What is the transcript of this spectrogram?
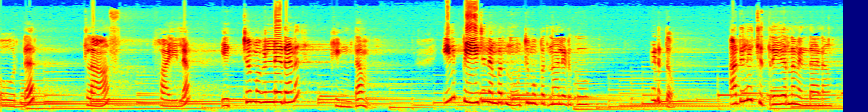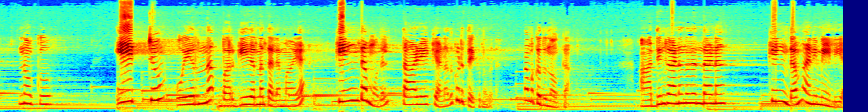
order class phylum ഏറ്റവും മുകളിലേതാണ് കിങ്ഡം. ഇനി പേജ് നമ്പർ നൂറ്റി മുപ്പത്തിനാല് എടുക്കൂ. എടുത്തോ? അതിലെ ചിത്രീകരണം എന്താണ്? നോക്കൂ. ഏറ്റവും ഉയർന്ന വർഗീകരണ തലമായ കിങ്ഡം മുതൽ താഴേക്കാണ് അത് കൊടുത്തേക്കുന്നത്. നമുക്കത് നോക്കാം. ആദ്യം കാണുന്നത് എന്താണ്? കിങ്ഡം അനിമേലിയ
